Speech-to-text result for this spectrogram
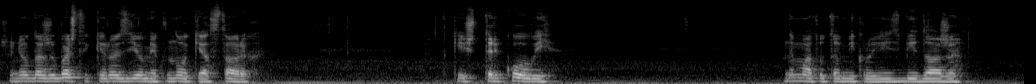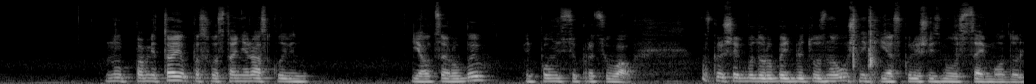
що у нього навіть бачите такий розйом, як в Nokia старих. Такий штирковий. Нема тут мікро USB даже. Ну, пам'ятаю, останній раз, коли він я оце робив, він повністю працював. Ну, скоріше, як буду робити Bluetooth наушники, я скоріше візьму ось цей модуль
